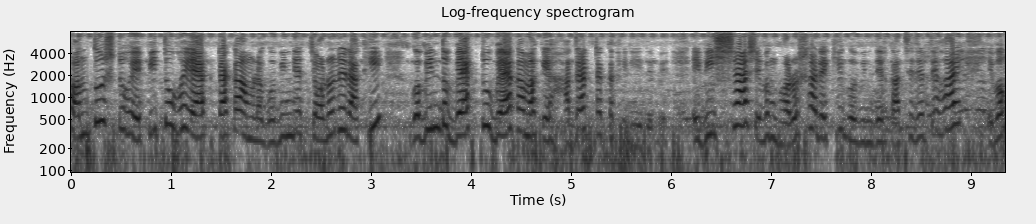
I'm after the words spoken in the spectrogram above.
সন্তুষ্ট হয়ে, পিত হয়ে এক টাকা আমরা গোবিন্দের চরণে রাখি, গোবিন্দ ব্যাক টু ব্যাক আমাকে হাজার টাকা ফিরিয়ে দেবে। এই বিশ্বাস এবং ভরসা রেখে গোবিন্দের কাছে যেতে হয় এবং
